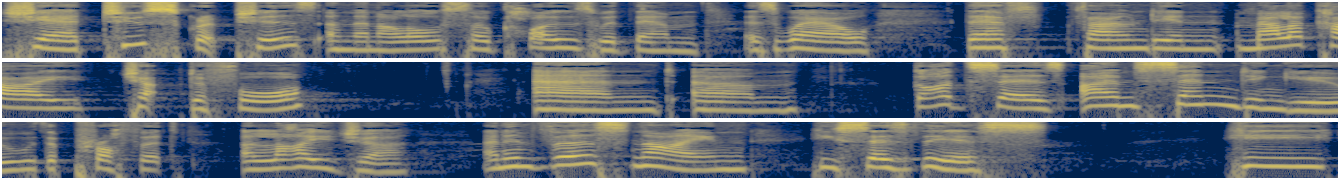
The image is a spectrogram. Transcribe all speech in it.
share two scriptures, and then I'll also close with them as well. They're f- found in Malachi chapter 4, and um, God says, I am sending you the prophet Elijah. And in verse 9, he says this He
